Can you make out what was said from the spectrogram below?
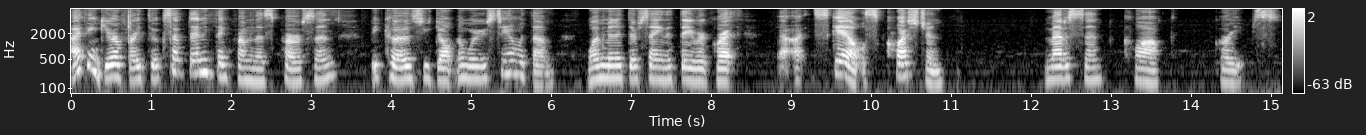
I think you're afraid to accept anything from this person because you don't know where you stand with them. One minute they're saying that they regret uh, scales, question, medicine, clock, grapes,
